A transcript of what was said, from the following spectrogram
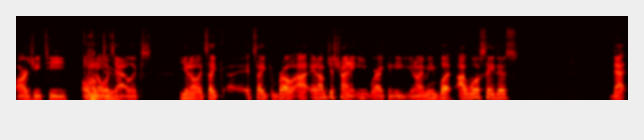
RGT. Oh, Oh, no, it's. Alex. you know, it's like it's like, bro, I, and I'm just trying to eat where I can eat. You know what I mean? But I will say this: that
